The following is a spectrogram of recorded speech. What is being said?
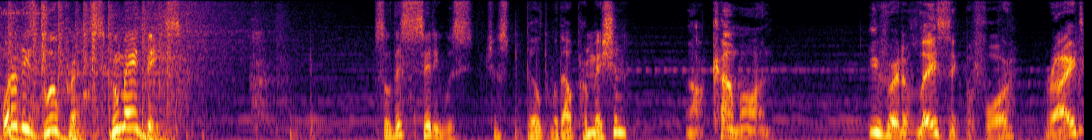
What are these blueprints? Who made these? So this city was just built without permission? Oh, come on. You've heard of LASIK before, right?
